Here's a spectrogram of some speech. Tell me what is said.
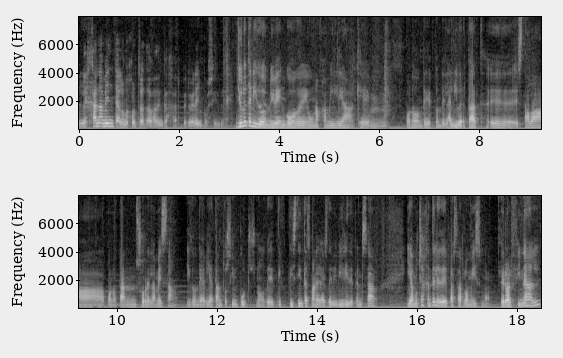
lejanamente a lo mejor trataba de encajar, pero era imposible. Yo no he tenido ni vengo de una familia que mm, bueno, donde, donde la libertad eh, estaba bueno, tan sobre la mesa y donde había tantos inputs ¿no? de distintas maneras de vivir y de pensar. Y a mucha gente le debe pasar lo mismo. Pero al final,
